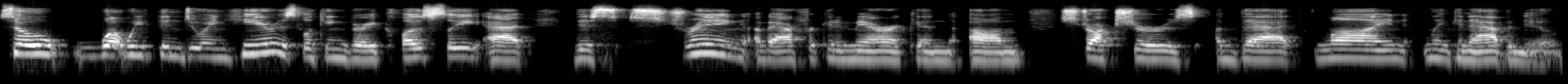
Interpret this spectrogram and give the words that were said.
So what we've been doing here is looking very closely at this string of African-American um, structures that line Lincoln Avenue.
